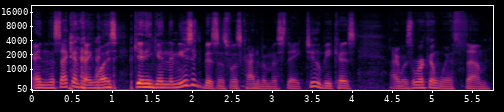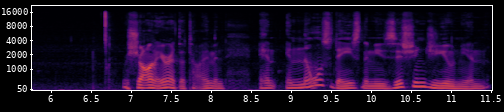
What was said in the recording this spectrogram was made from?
And the second thing was getting in the music business was kind of a mistake too because I was working with um, with Sean Air at the time, and and in those days, the musicians union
